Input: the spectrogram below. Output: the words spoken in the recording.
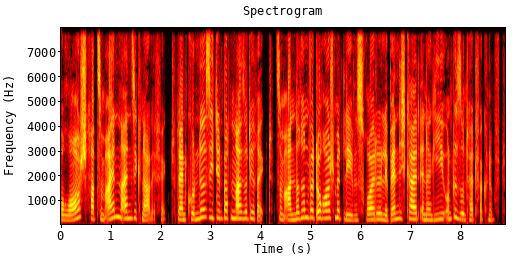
Orange hat zum einen einen Signaleffekt. Dein Kunde sieht den Button also direkt. Zum anderen wird Orange mit Lebensfreude, Lebendigkeit, Energie und Gesundheit verknüpft.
